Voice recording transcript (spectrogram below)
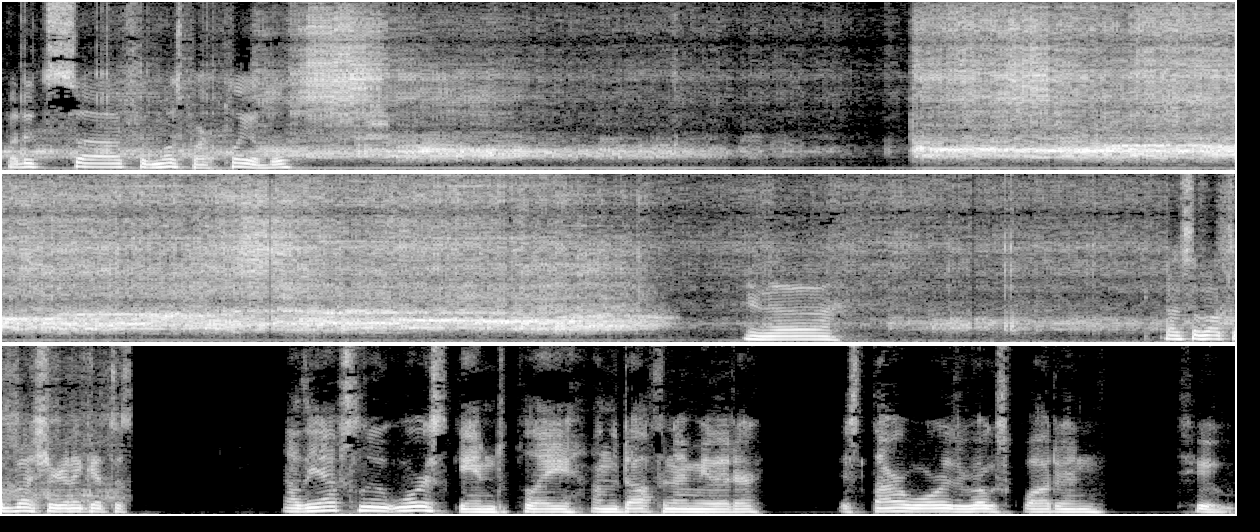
but it's, uh, for the most part, playable. And, uh, that's about the best you're gonna get this. Now, the absolute worst game to play on the Dolphin emulator is Star Wars Rogue Squadron 2.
